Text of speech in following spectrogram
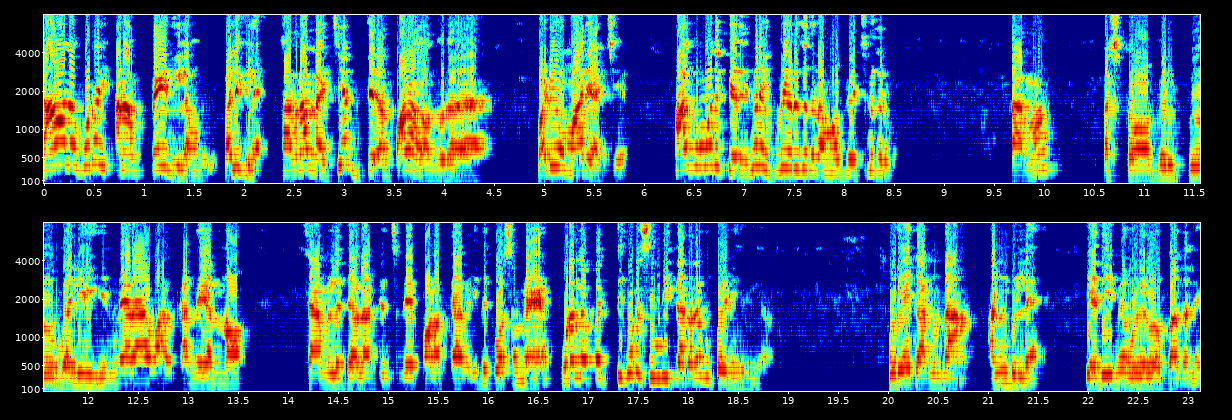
காலை கூட ஆனா பெயின் இல்லை அவங்களுக்கு. வலிக்கல. அதனால ஆச்சு, பாலம் அதோட வடிவம் மாறியாச்சு. பார்க்கும்போது தெரியுது இப்படி இருக்குது? நம்ம இப்படி வச்சுருக்கிறோம் காரணம் கஷ்டம் வெறுப்பு வலி என்னடா வாழ்க்கை அந்த எண்ணம் ஃபேமிலியில தேவை டென்ஷனு பணம் தேவை இதுக்கோசமே உடலை பத்தி கூட சிந்திக்காத அளவுக்கு போய் நிற்கிறீங்க ஒரே காரணம் தான் அன்பு இல்ல. எதையுமே உயர்வா பார்க்கல.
